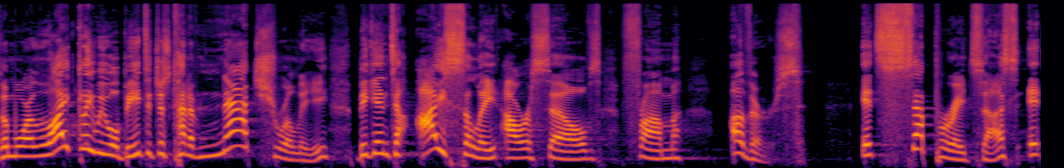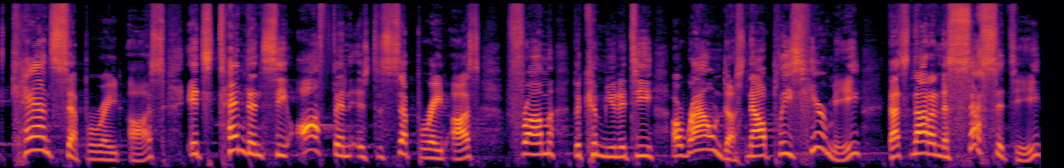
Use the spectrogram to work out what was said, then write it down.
the more likely we will be to just kind of naturally begin to isolate ourselves from others. It separates us. It can separate us. Its tendency often is to separate us from the community around us. Now, please hear me. That's not a necessity.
